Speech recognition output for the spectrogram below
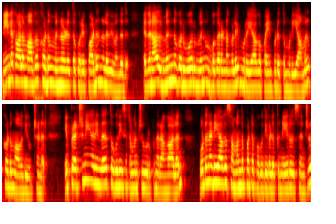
நீண்ட காலமாக கடும் மின்னழுத்த குறைபாடு நிலவி வந்தது. இதனால் மின் நுகர்வோர் மின் உபகரணங்களை முறையாக பயன்படுத்த முடியாமல் கடும் அவதியுற்றனர். இப்பிரச்சனையை அறிந்த தொகுதி சட்டமன்ற உறுப்பினர் அங்காளன் உடனடியாக சம்பந்தப்பட்ட பகுதிகளுக்கு நேரில் சென்று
